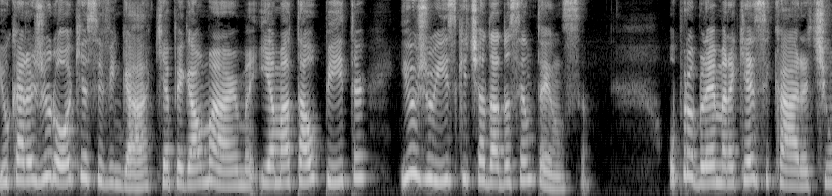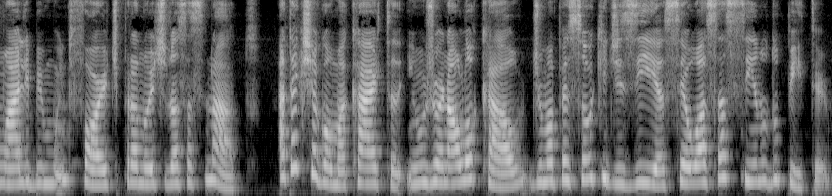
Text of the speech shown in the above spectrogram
E o cara jurou que ia se vingar, que ia pegar uma arma, ia matar o Peter e o juiz que tinha dado a sentença. O problema era que esse cara tinha um álibi muito forte para a noite do assassinato. Até que chegou uma carta em um jornal local de uma pessoa que dizia ser o assassino do Peter.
